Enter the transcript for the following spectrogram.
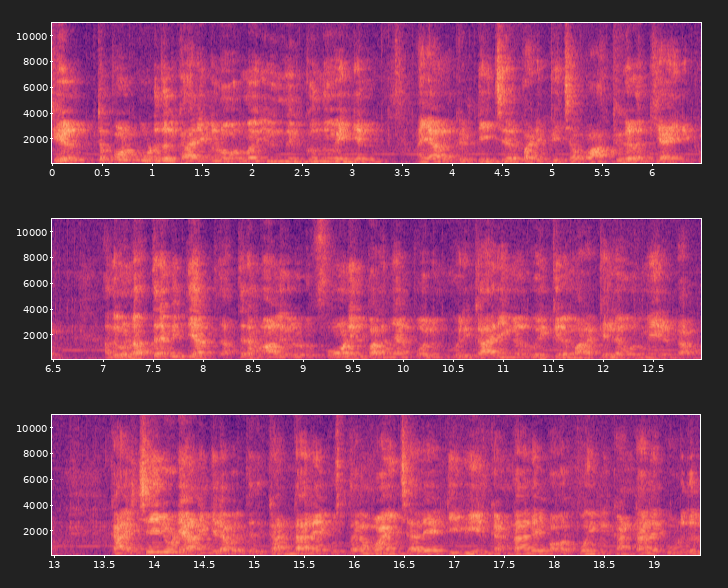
കേട്ടപ്പോൾ കൂടുതൽ കാര്യങ്ങൾ ഓർമ്മയിൽ നിൽക്കുന്നുവെങ്കിൽ അയാൾക്ക് ടീച്ചർ പഠിപ്പിച്ച വാക്കുകളൊക്കെ ആയിരിക്കും. അതുകൊണ്ട് അത്തരം വിദ്യാർത്ഥി അത്തരം ആളുകളോട് ഫോണിൽ പറഞ്ഞാൽ പോലും ഒരു കാര്യങ്ങൾ ഒരിക്കലും മറക്കില്ല ഓർമ്മയിൽ ഉണ്ടാവും കാഴ്ചയിലൂടെ ആണെങ്കിൽ അവർക്കത് കണ്ടാലേ പുസ്തകം വായിച്ചാലേ ടി വിയിൽ കണ്ടാലേ പവർ പോയിന്റിൽ കണ്ടാലേ കൂടുതൽ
